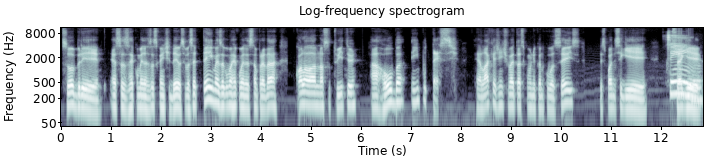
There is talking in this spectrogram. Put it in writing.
sobre essas recomendações que a gente deu, se você tem mais alguma recomendação para dar, cola lá no nosso Twitter, arroba Emputece. É lá que a gente vai estar se comunicando com vocês. Vocês podem seguir. Sim. Segue,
